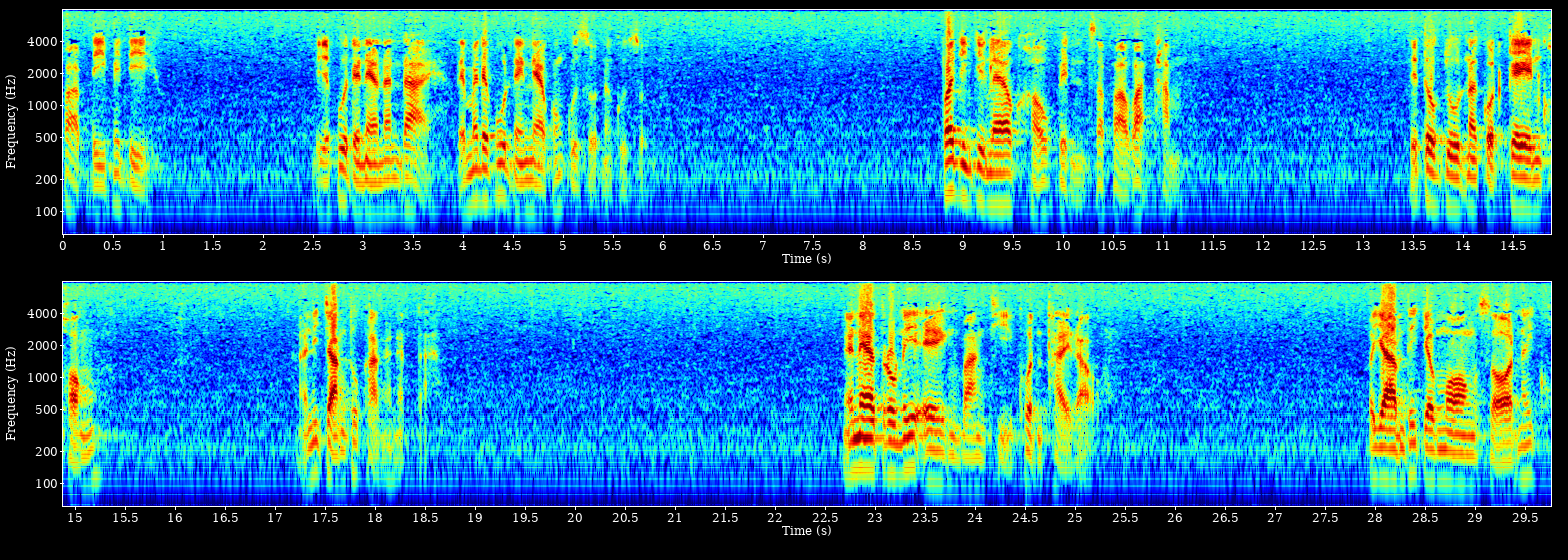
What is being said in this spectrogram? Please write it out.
ภาพดีไม่ดีจะพูดในแนวนั้นได้ แต่ไม่ได้พูดในแนวของกุศลนะกุศลเพราะจริง ๆ แล้วเขาเป็นสภาวะธรรมที่ตกอยู่ในกฎเกณฑ์ของ อันนี้จังทุกขังอนัตตา ในแนวตรงนี้เองบางทีคนไทยเรา พยายามที่จะมองสอนให้ค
